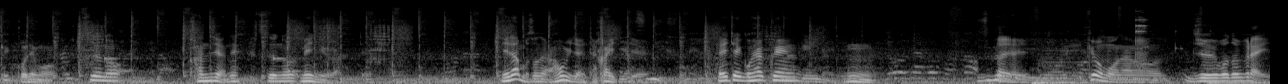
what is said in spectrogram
結構でも普通の感じやね。普通のメニューがあって。値段もそんなアホみたいに高いっていう。大体500 100円。うん。はいはい。今日もあの15度ぐらい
